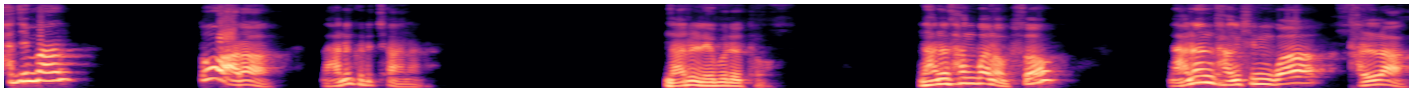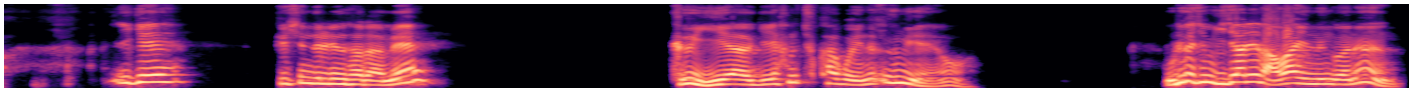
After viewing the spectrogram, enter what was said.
하지만, 또 알아. 나는 그렇지 않아. 나를 내버려 둬. 나는 상관없어. 나는 당신과 달라. 이게 귀신 들린 사람의 그 이야기 함축하고 있는 의미예요. 우리가 지금 이 자리에 나와 있는 거는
